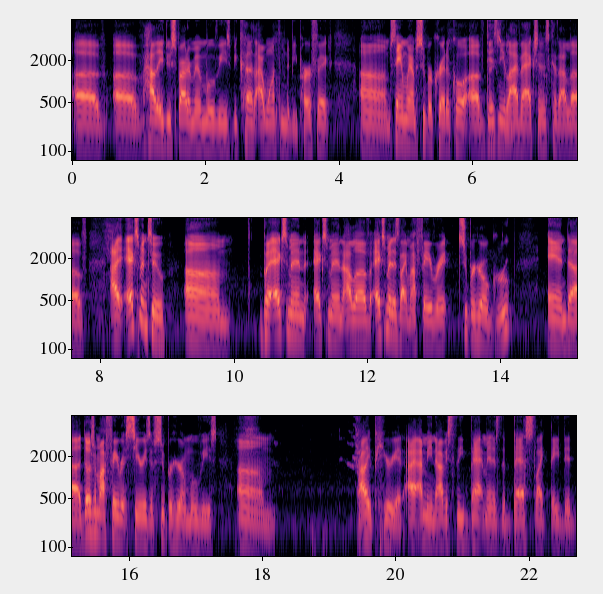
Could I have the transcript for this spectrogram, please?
of of how they do Spider Man movies because I want them to be perfect. Um, same way I'm super critical of Disney X-Men. live actions because I love I X Men too. Um, but X Men, X Men, I love X Men is like my favorite superhero group, and uh, those are my favorite series of superhero movies. Um, probably period. I, I mean, obviously Batman is the best. Like they did,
